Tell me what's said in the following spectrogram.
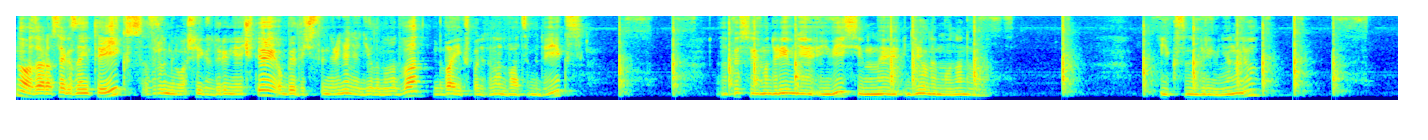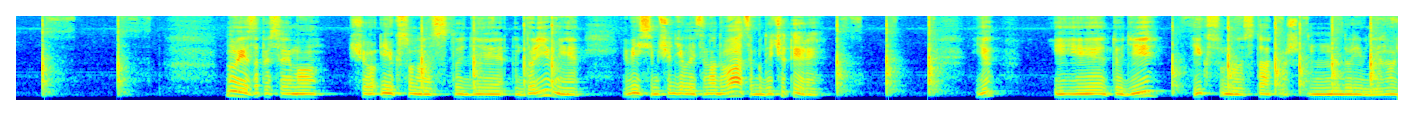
Ну, а зараз як знайти х, зрозуміло, що х дорівнює 4, обидві частини рівняння ділимо на 2. 2х поділити на 2 це буде х. Записуємо дорівнює і 8 ми ділимо на 2. Х не дорівнює 0. Ну і записуємо, що х у нас тоді дорівнює. 8, що ділиться на 2, це буде 4. Є? І тоді х у нас також не дорівнює 0.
